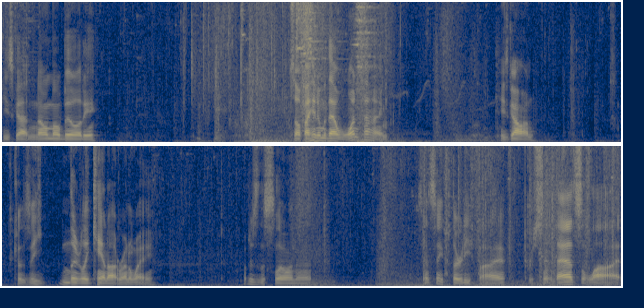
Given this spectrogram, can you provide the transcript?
He's got no mobility. So if I hit him with that one time, he's gone. Because he literally cannot run away. What is the slow on that? Does that say 35%? That's a lot.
